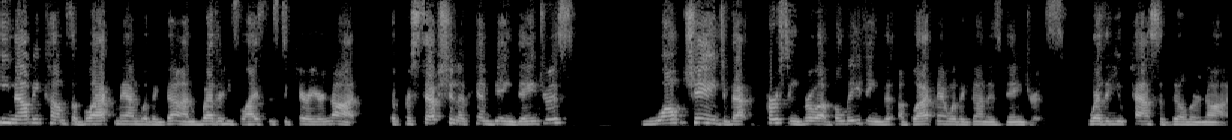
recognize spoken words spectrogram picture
he now becomes a black man with a gun whether he's licensed to carry or not. The perception of him being dangerous won't change if that person grew up believing that a black man with a gun is dangerous whether you pass a bill or not.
